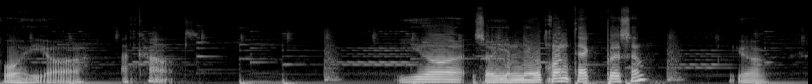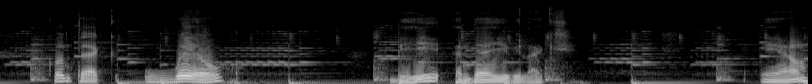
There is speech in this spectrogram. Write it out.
for your account your so your new contact person your contact will be and then you'll be like yeah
